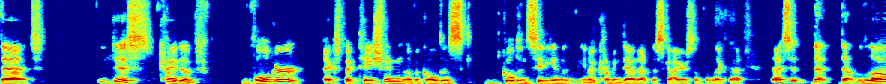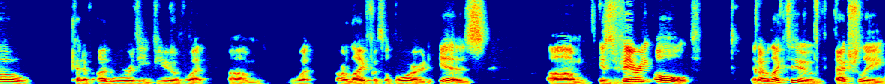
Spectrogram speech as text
that this kind of vulgar expectation of a golden golden city and you know coming down out of the sky or something like that that's a, that that low kind of unworthy view of what um, what our life with the lord is um, is very old and i would like to actually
